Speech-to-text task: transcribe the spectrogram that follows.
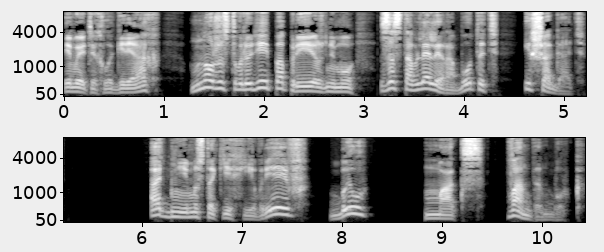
И в этих лагерях множество людей по-прежнему заставляли работать и шагать. Одним из таких евреев был Макс Ванденбург.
